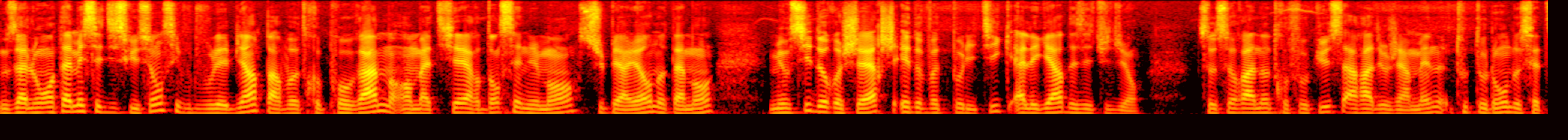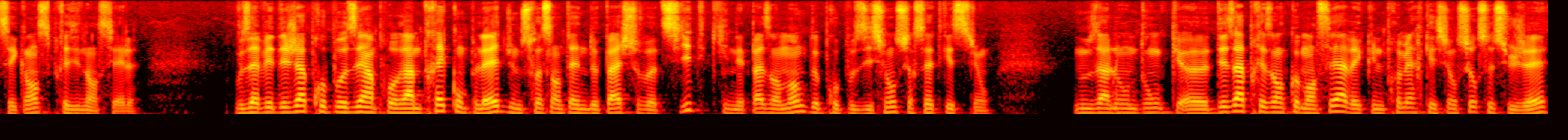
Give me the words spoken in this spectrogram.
Nous allons entamer ces discussions, si vous le voulez bien, par votre programme en matière d'enseignement supérieur notamment, mais aussi de recherche et de votre politique à l'égard des étudiants. Ce sera notre focus à Radio Germaine tout au long de cette séquence présidentielle. Vous avez déjà proposé un programme très complet d'une soixantaine de pages sur votre site qui n'est pas en manque de propositions sur cette question. Nous allons donc euh, dès à présent commencer avec une première question sur ce sujet.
